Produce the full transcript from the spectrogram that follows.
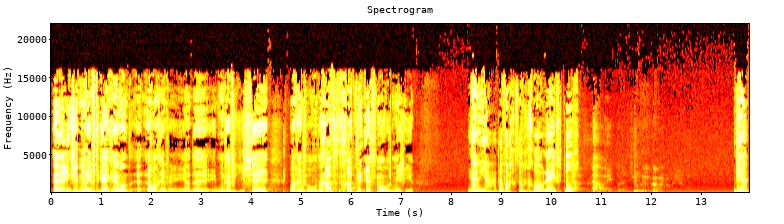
Eh, ik zit nu even te kijken, hè, want... eh, oh, wacht even, ja, de, ik moet eventjes... eh, wacht even, want er gaat, het gaat nu echt van alles mis hier. Nou ja, dan wachten we gewoon even, toch? Ja.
